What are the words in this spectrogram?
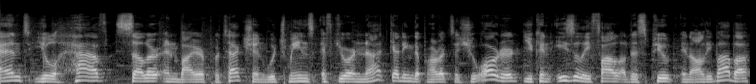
And you'll have seller and buyer protection, which means if you are not getting the products that you ordered, you can easily file a dispute in Alibaba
